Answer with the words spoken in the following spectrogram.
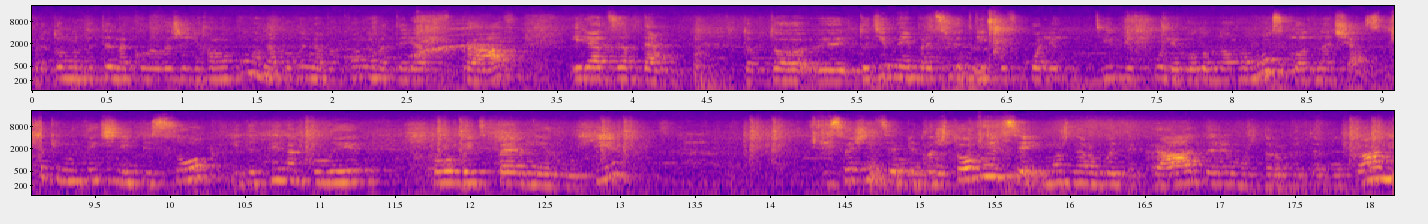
При тому дитина, коли лежить в гамаку, вона повинна виконувати ряд вправ і ряд завдань. Тобто е, тоді в неї працюють дві півкулі, дві півкулі головного мозку одночасно. Кінетичний пісок, і дитина, коли робить певні рухи, пісочниця підлаштовується і можна робити кратери, можна робити вулкани.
